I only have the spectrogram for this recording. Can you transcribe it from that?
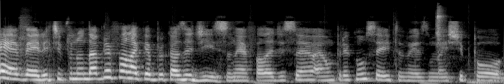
É, velho, tipo, não dá pra falar que é por causa disso, né? Falar disso é, é um preconceito mesmo, mas, tipo,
